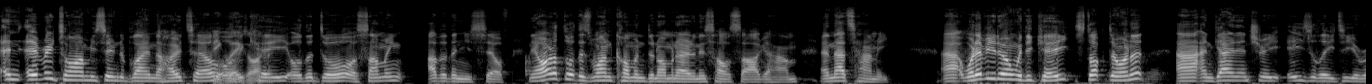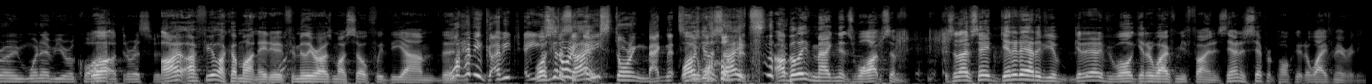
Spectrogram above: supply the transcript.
and every time you seem to blame the hotel Big or legs, the I key or the door or something other than yourself. Now, I'd have thought there's one common denominator in this whole saga, hum, and that's hammy. Uh, whatever you're doing with your key, stop doing it uh, and gain entry easily to your room whenever you require, Well, like the rest of us. I, I feel like I might need to familiarise myself with the um the. What have you got? Have you, are, you Well, I was gonna storing, say- are you storing magnets Well, I was going to say. I believe magnets wipes them. So they've said, get it out of your get it out of your wallet, get it away from your phone. It's now in a separate pocket, away from everything.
